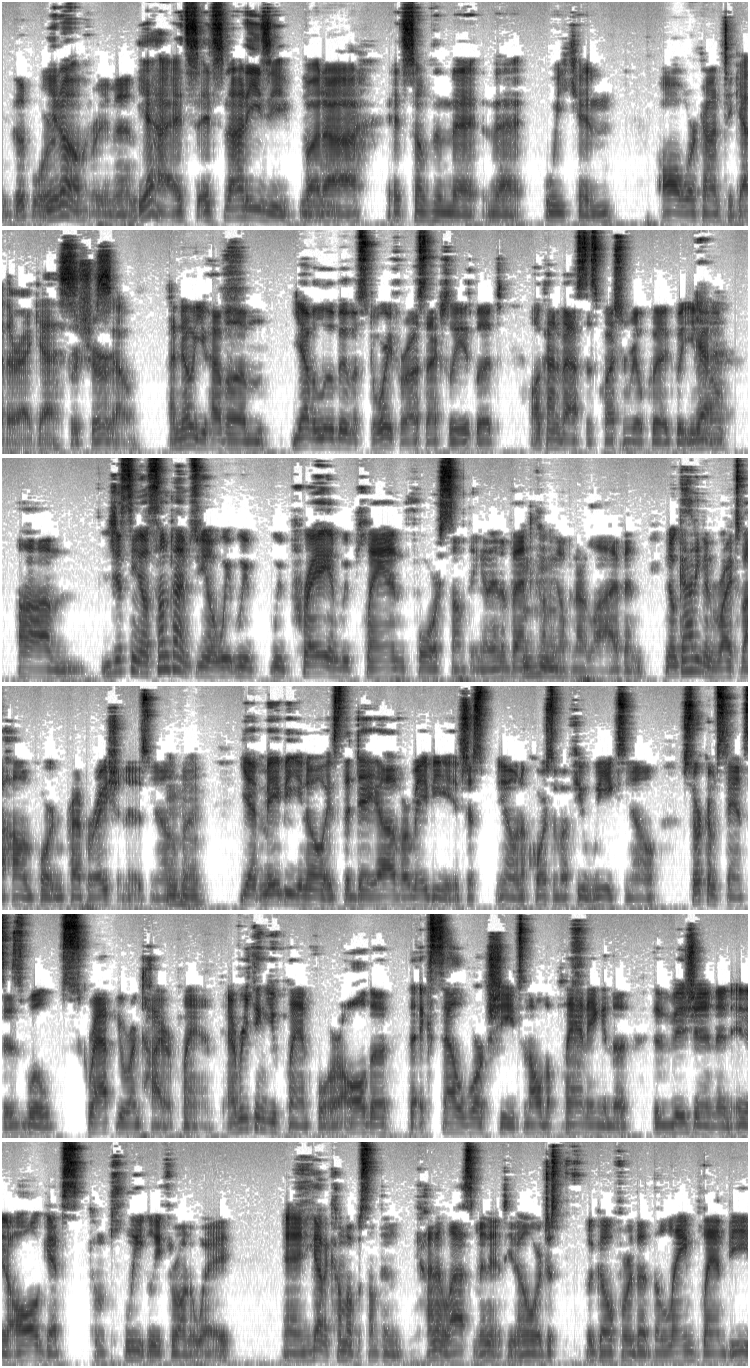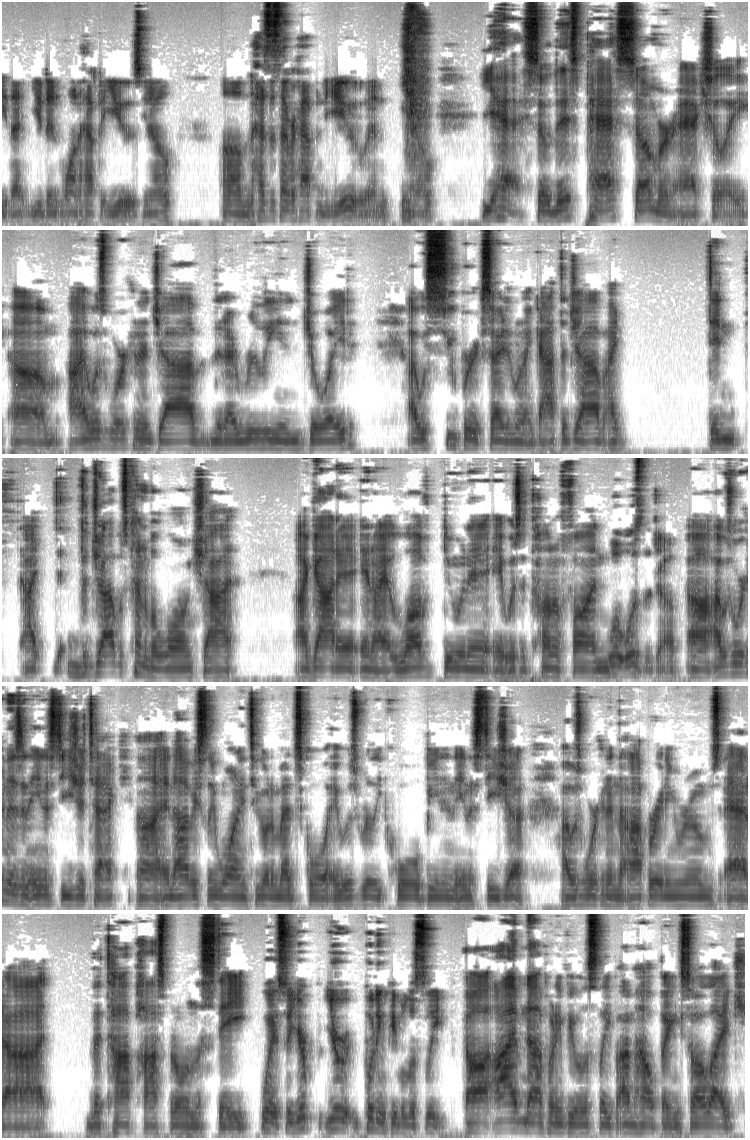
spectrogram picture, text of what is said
Good work. You know, for you, man. yeah, it's it's not easy, but Mhm. uh it's something that that we can all work on together, I guess. For sure. So I know you have um you have a little bit of a story for us actually, but I'll kind of ask this question real quick. But you Yeah. know, um, just you know, sometimes you know we, we we pray and we plan for something, and an event Mhm. coming up in our life, and you know, God even writes about how important preparation is. You know, Mhm. but yet maybe you know it's the day of, or maybe it's just you know in the course of a few weeks, you know, circumstances will scrap your entire plan, everything you've planned for, all the the Excel worksheets and all the planning and the the vision, and, and it all gets completely thrown away. And you got to come up with something kind of last minute, you know, or just go for the, the lame plan B that you didn't want to have to use, you know. Um, has this ever happened to you? And you know, Yeah, so this past summer, actually, um, I was working a job that I really enjoyed. I was super excited when I got the job. I didn't, I, the job was kind of a long shot. I got it and I loved doing it. It was a ton of fun. what was the job? Uh, I was working as an anesthesia tech, uh, and obviously wanting to go to med school, it was really cool being in anesthesia. I was working in the operating rooms at uh, the top hospital in the state. Wait, so you're you're putting people to sleep? Uh, I'm not putting people to sleep. I'm helping. So like,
